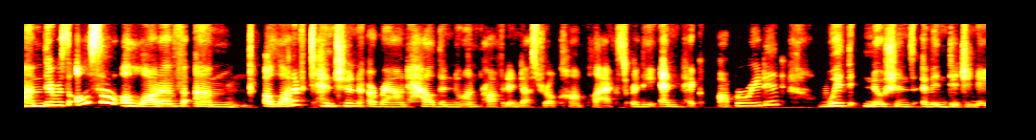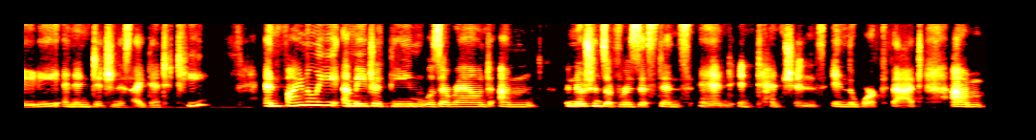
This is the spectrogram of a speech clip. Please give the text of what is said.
Um, there was also a lot of um, a lot of tension around how the nonprofit industrial complex or the NPIC operated with notions of indigeneity and indigenous identity. And finally, a major theme was around um, notions of resistance and intentions in the work that um,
